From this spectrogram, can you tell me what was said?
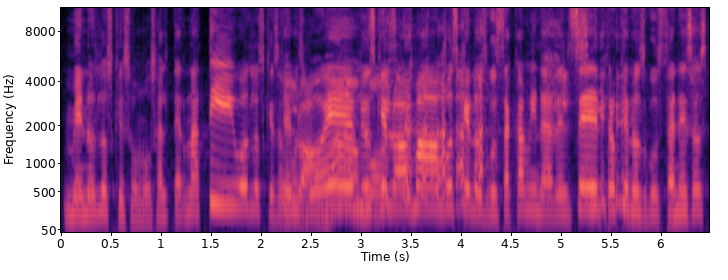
Menos los que somos alternativos, los que somos lo bohemios, que lo amamos, que nos gusta caminar el centro, que nos gustan esos,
